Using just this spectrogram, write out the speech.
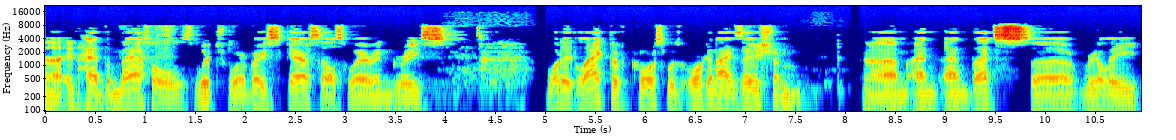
Uh, it had the metals, which were very scarce elsewhere in Greece. What it lacked, of course, was organization, um, and and that's uh, really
